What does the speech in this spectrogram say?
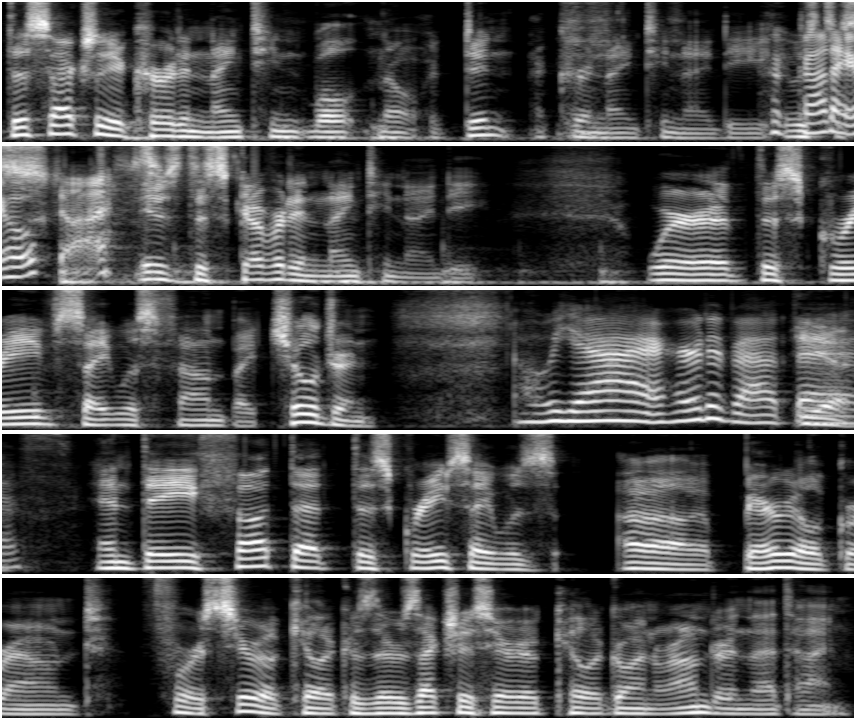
This actually occurred in 19 well, no, it didn't occur in 1990. It was God, I hope not. It was discovered in 1990. where this grave site was found by children. Oh yeah, I heard about this. Yeah. And they thought that this grave site was a burial ground for a serial killer because there was actually a serial killer going around during that time.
